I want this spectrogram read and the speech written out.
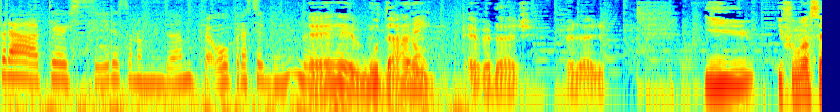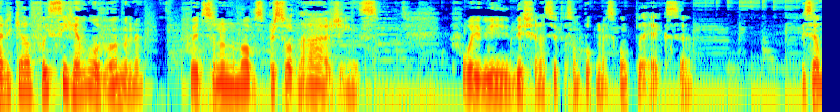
pra terceira, se eu não me engano, pra- ou pra segunda. É, mudaram. É verdade, verdade. E, e foi uma série que ela foi se renovando, né? Foi adicionando novos personagens, foi deixando a situação um pouco mais complexa. Isso é,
